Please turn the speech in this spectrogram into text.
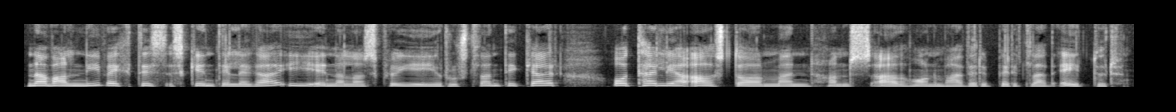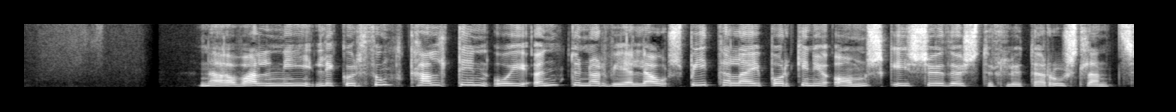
Navalní veiktist skindilega í innanlandsflugi í Rúslandi gær og telja aðstofarmann hans að honum hafi verið byrlað eitur. Navalny likur þungt haldinn og í öndunarvél á spítala í borginni Omsk í söðausturhluta Rúsland.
